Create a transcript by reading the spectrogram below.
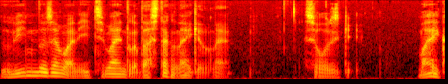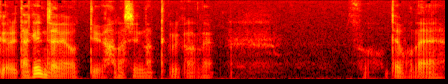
ウィンドジャマーに1万円とか出したくないけどね。正直。マイクより高いんじゃねえのっていう話になってくるからね。そう、でもね、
